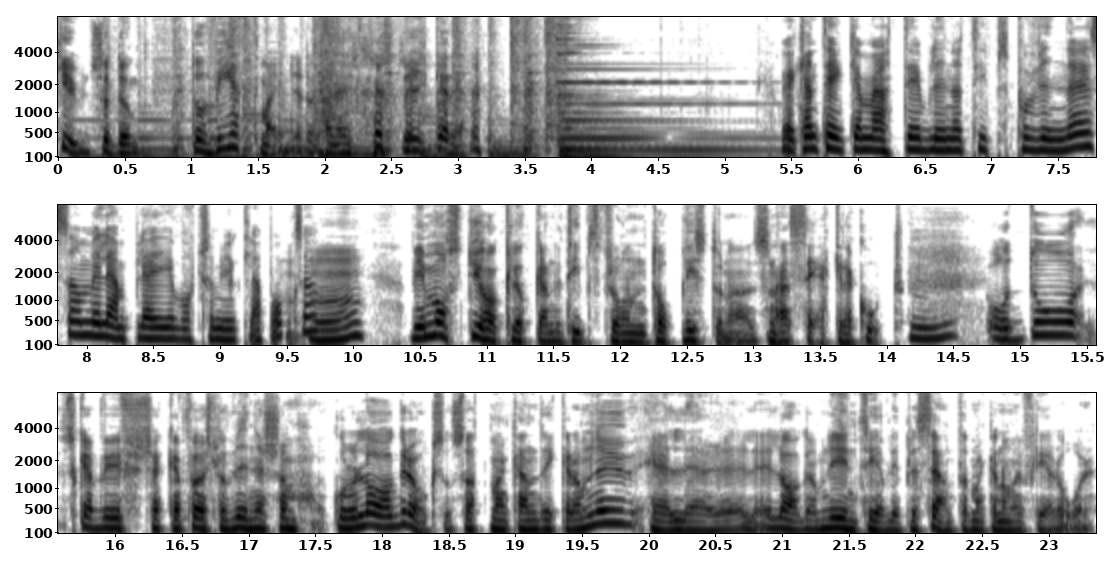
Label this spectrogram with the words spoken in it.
gud så dumt. Då vet man ju det, då kan man ju stryka det. Jag kan tänka mig att det blir något tips på viner som är lämpliga att ge bort som julklapp också. Mm. Vi måste ju ha kluckande tips från topplistorna, sådana här säkra kort. Mm. Och då ska vi försöka föreslå viner som går att lagra också så att man kan dricka dem nu eller lagra dem. Det är en trevlig present att man kan ha dem i flera år.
